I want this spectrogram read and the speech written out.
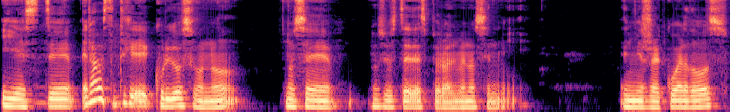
Y este, era bastante curioso, ¿no? No sé, no sé ustedes, pero al menos en mi, en mis recuerdos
